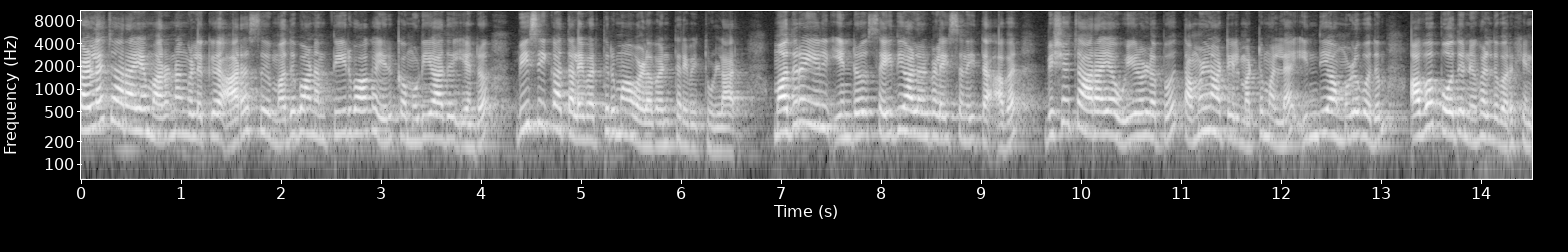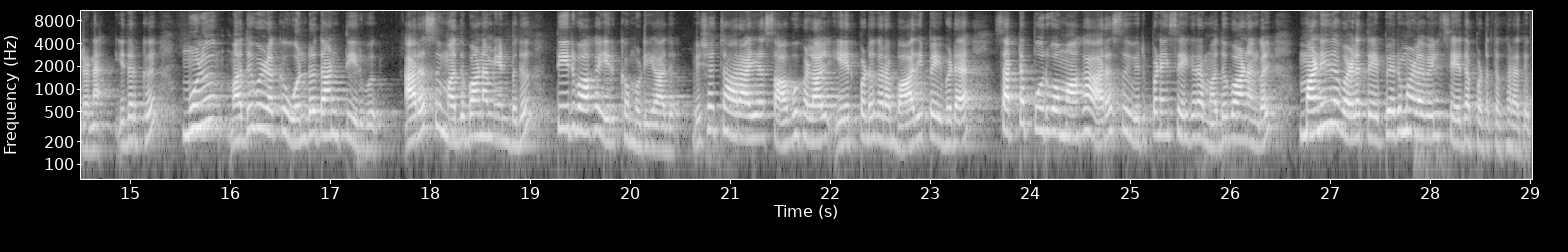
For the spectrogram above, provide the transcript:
கள்ளச்சாராய மரணங்களுக்கு அரசு மதுபானம் தீர்வாக இருக்க முடியாது என்று பிசிக தலைவர் திருமாவளவன் தெரிவித்துள்ளார். மதுரையில் இன்று செய்தியாளர்களை சந்தித்த அவர் விஷச்சாராய உயிரிழப்பு தமிழ்நாட்டில் மட்டுமல்ல இந்தியா முழுவதும் அவ்வப்போது நிகழ்ந்து வருகின்றன. இதற்கு முழு மதுவிலக்கு ஒன்றுதான் தீர்வு. அரசு மதுபானம் என்பது தீர்வாக இருக்க முடியாது. விஷச்சாராய சாவுகளால் ஏற்படுகிற பாதிப்பை விட சட்டப்பூர்வமாக அரசு விற்பனை செய்கிற மதுபானங்கள் மனித வளத்தை பெருமளவில் சேதப்படுத்துகிறது.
